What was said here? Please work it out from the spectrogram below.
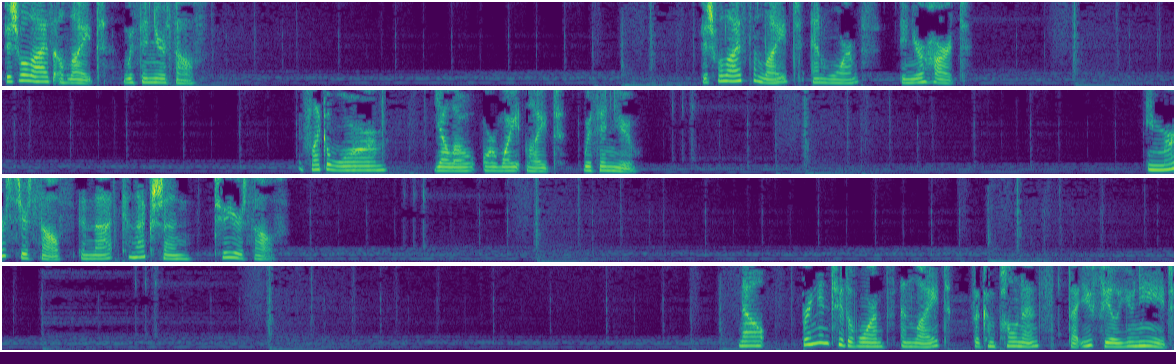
Visualize a light within yourself. Visualize the light and warmth in your heart. It's like a warm yellow or white light within you. Immerse yourself in that connection to yourself. Now, bring into the warmth and light the components that you feel you need.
